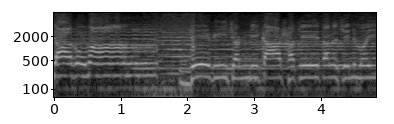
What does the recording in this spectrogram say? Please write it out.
জাগো মা। দেবী চণ্ডিকা সচেতন চিন্ময়ী।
